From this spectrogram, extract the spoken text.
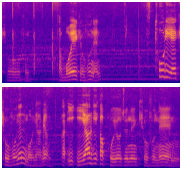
교훈. 자 뭐의 교훈은? 스토리의 교훈은 뭐냐면 그러니까 이 이야기가 보여주는 교훈은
